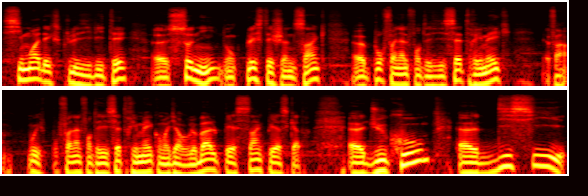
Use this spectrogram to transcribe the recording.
6 mois d'exclusivité euh, Sony, donc PlayStation 5, euh, pour Final Fantasy VII Remake. Enfin, oui, pour Final Fantasy VII Remake, on va dire global, PS5, PS4. Euh, du coup, d'ici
